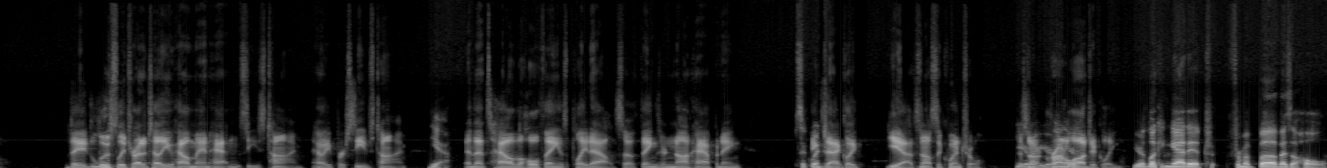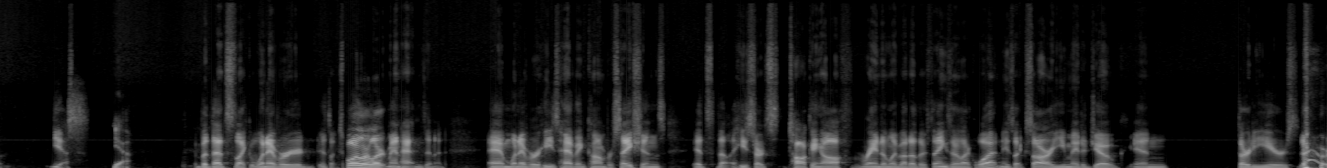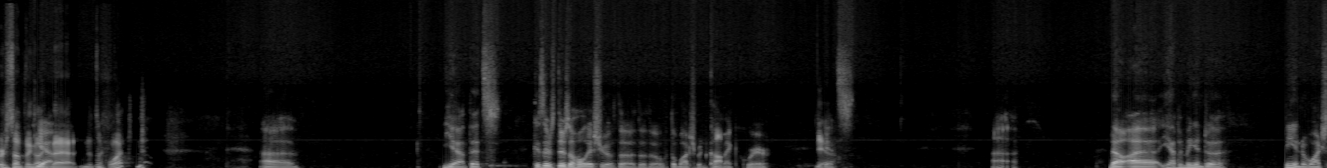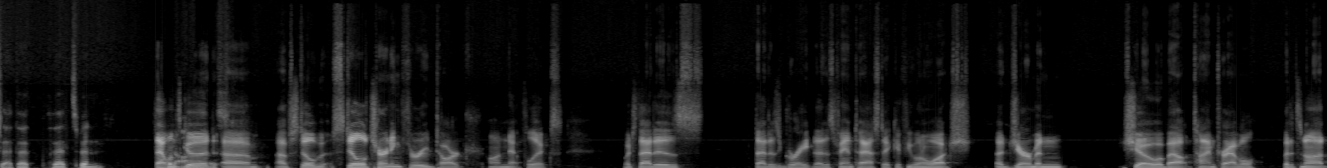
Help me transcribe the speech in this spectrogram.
they loosely try to tell you how Manhattan sees time, how he perceives time. Yeah, And that's how the whole thing is played out. So things are not happening sequentially. exactly. Yeah, it's not sequential. It's You're- not you're- you're- chronologically. You're, looking at it from above as a whole. Yes. Yeah. But that's like whenever it's like spoiler alert, Manhattan's in it, and whenever he's having conversations, it's the he starts talking off randomly about other things. They're like, "What?" And he's like, "Sorry, you made a joke in thirty years or something like Yeah. that." And it's like, "What?" Uh, yeah, that's because there's there's a whole issue of the the the, the Watchmen comic where Yeah, it's uh no uh yeah i've been meaning to meaning to watch that that that's been that been one's on good. Um, I've still still churning through Dark on Netflix, which that is that is great. That is fantastic. If you want to watch a German show about time travel, but it's not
